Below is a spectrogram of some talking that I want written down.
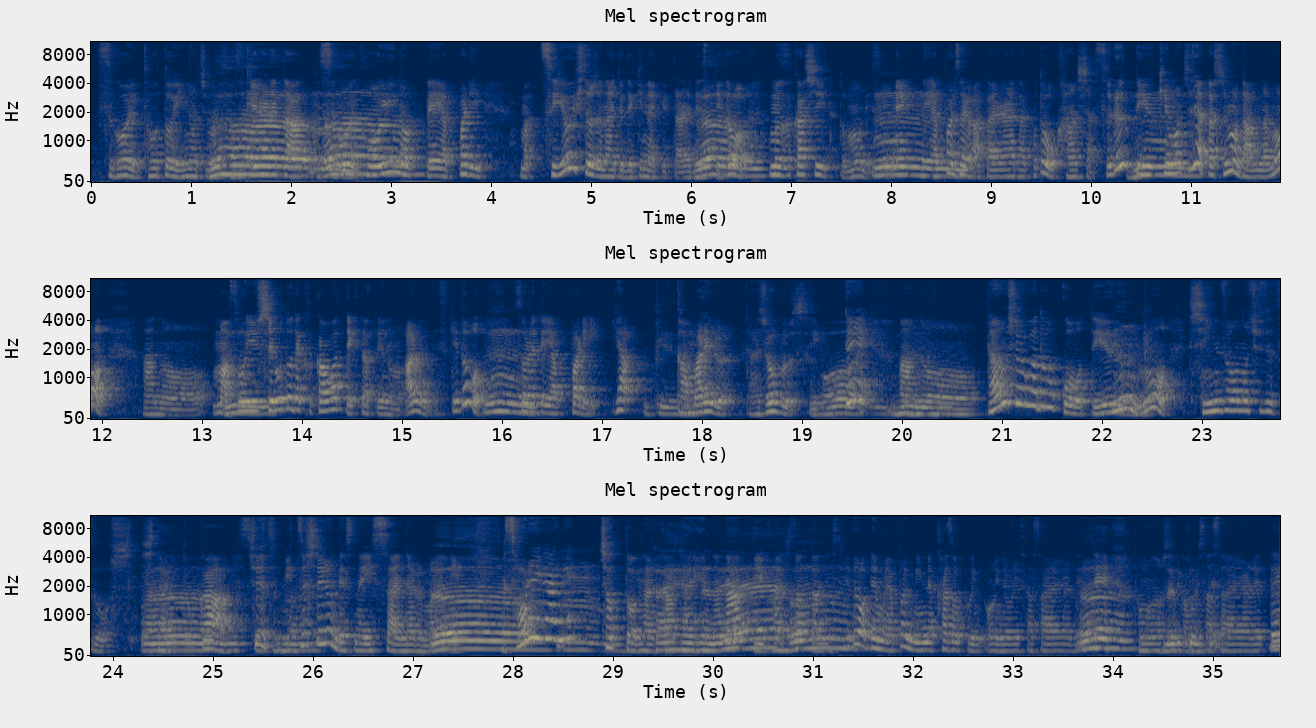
すごい尊い命を授けられたうんすごいこういうのってやっぱり、まあ、強い人じゃないとできないって言ったらあれですけど、難しいと思うんですよね、うん。でやっぱりそれが与えられたことを感謝するっていう気持ちで私も旦那もあの、まあ、そういう仕事で関わってきたっていうのもあるんですけど、うん。それでやっぱり「いや頑張れる大丈夫」って言って。あのダウン症がどうこうっていうよりも、心臓の手術をししたりとかうん手術3つしてるんですね1歳になるう前に。ん。それがねうんちょっとなんか大変だなっていう感じだったんですけど、でもやっぱりみんな家族にお祈り支えられて、うん。友達とかも支えられて、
